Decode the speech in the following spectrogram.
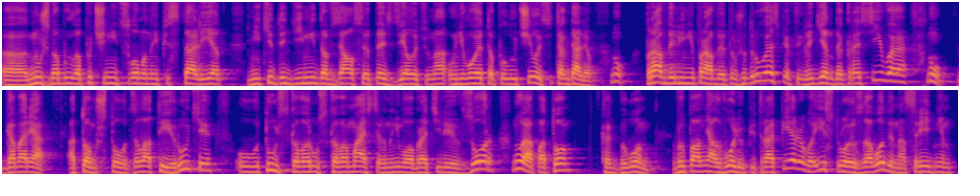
э, нужно было починить сломанный пистолет. Никита Демидов взялся это сделать, у, на, у него это получилось и так далее. Ну, правда или неправда, это уже другой аспект. Легенда красивая. Ну, говоря о том, что вот золотые руки у тульского русского мастера на него обратили взор, ну а потом как бы он выполнял волю Петра I и строил заводы на Среднем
